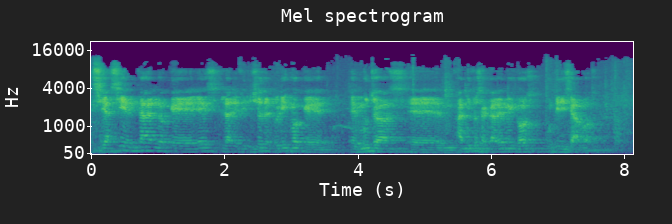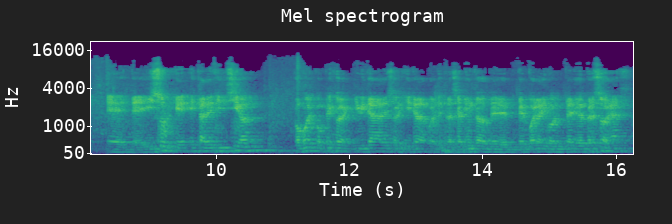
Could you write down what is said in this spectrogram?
se asienta lo que es la definición del turismo que en muchos em, ámbitos académicos utilizamos. Este, y surge esta definición como el complejo de actividades originadas por el desplazamiento temporal y voluntario de personas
